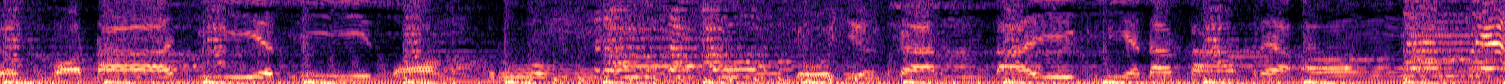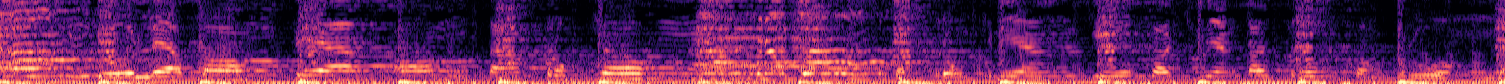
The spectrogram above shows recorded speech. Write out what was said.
យកបដាជាទីសងគ្រងចូលយើងកាន់ដៃគ្នាដើរតាមព្រះអង្គ ត្រង់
